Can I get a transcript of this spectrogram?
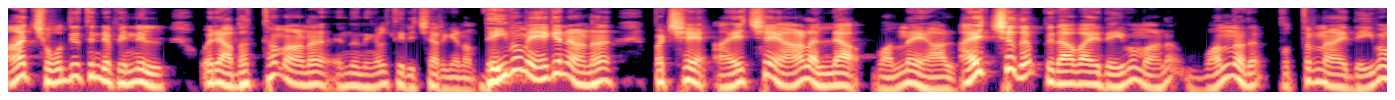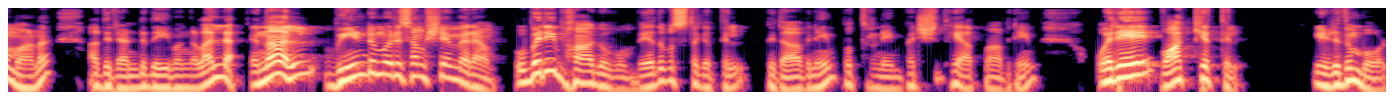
ആ ചോദ്യത്തിന്റെ പിന്നിൽ ഒരു അബദ്ധമാണ് എന്ന് നിങ്ങൾ തിരിച്ചറിയണം. ദൈവം ഏകനാണ് പക്ഷേ അയച്ചയാളല്ല വന്നയാൾ അയച്ചത് പിതാവായ ദൈവമാണ് വന്നത് പുത്രനായ ദൈവമാണ് അത് രണ്ട് ദൈവങ്ങളല്ല. എന്നാൽ വീണ്ടും ഒരു സംശയം വരാം. ഉപരിഭാഗവും വേദപുസ്തകത്തിൽ പിതാവിനെയും പുത്രനെയും പരിശുദ്ധയാത്മാവിനെയും ഒരേ വാക്യത്തിൽ എഴുതുമ്പോൾ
